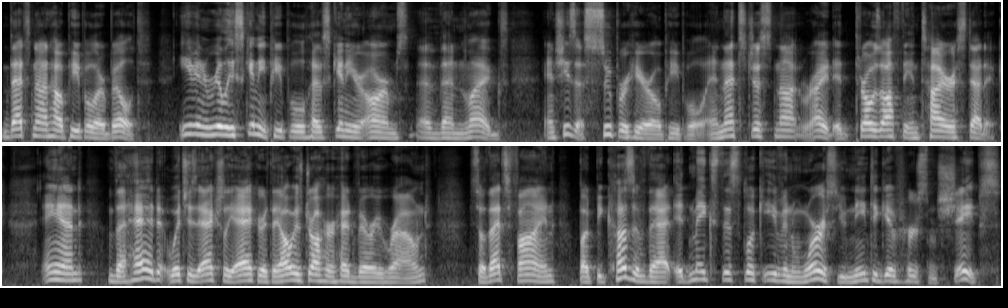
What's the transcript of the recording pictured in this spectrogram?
That's not how people are built. Even really skinny people have skinnier arms than legs. And she's a superhero, people, and that's just not right. It throws off the entire aesthetic. And the head, which is actually accurate, they always draw her head very round, so that's fine. But because of that, it makes this look even worse. You need to give her some shapes.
